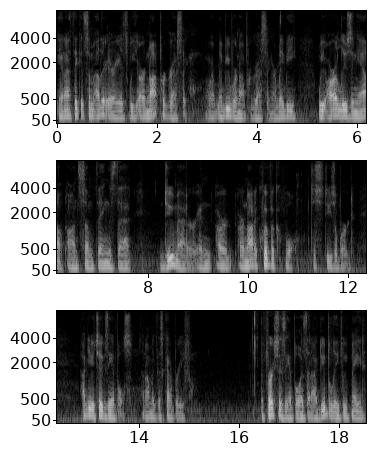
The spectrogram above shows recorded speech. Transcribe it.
And I think in some other areas we are not progressing, or maybe we're not progressing, or maybe we are losing out on some things that do matter and are, are not equivocal, just to use a word. I'll give you two examples, and I'll make this kind of brief. The first example is that I do believe we've made,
